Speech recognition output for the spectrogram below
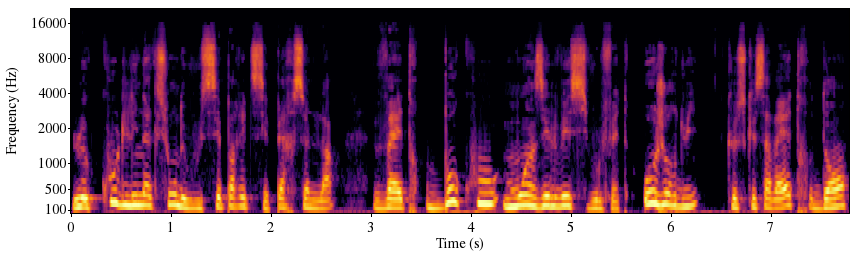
le coût de l'inaction de vous séparer de ces personnes-là va être beaucoup moins élevé si vous le faites aujourd'hui que ce que ça va être dans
